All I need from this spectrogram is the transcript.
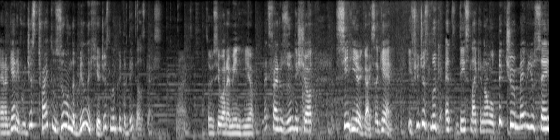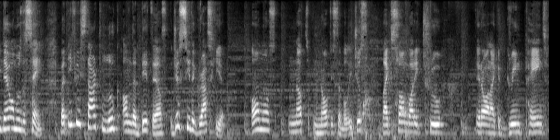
And again, if we just try to zoom on the building here, just look at the details, guys. All right. So you see what I mean here. Let's try to zoom the shot. See here, guys, again, if you just look at this like a normal picture, maybe you say they're almost the same. But if you start to look on the details, just see the grass here. Almost not noticeable. It's just like somebody threw, you know, like a green paint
